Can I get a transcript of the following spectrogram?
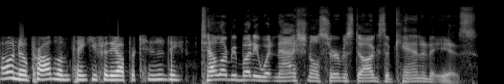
Oh, no problem. Thank you for the opportunity. Tell everybody what National Service Dogs of Canada is.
